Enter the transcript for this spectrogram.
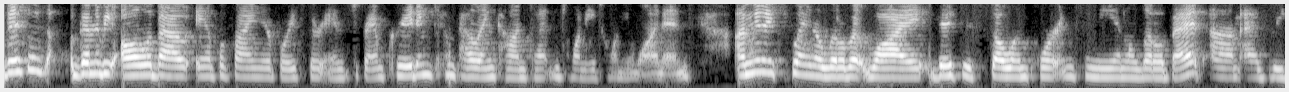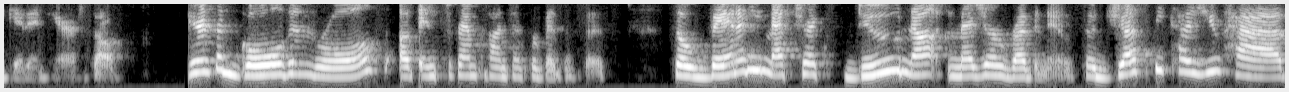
this is going to be all about amplifying your voice through Instagram, creating compelling content in 2021. And I'm going to explain a little bit why this is so important to me in a little bit um, as we get in here. So, here's the golden rules of Instagram content for businesses. So, vanity metrics do not measure revenue. So, just because you have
